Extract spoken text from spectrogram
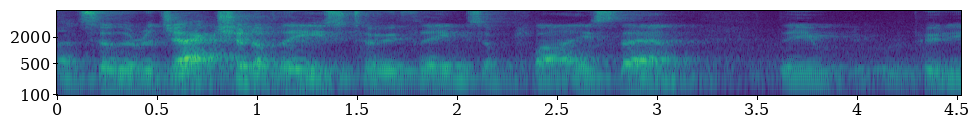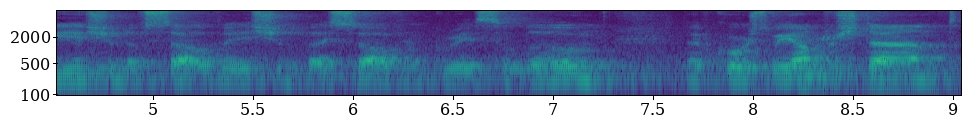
And so the rejection of these two things implies then the repudiation of salvation by sovereign grace alone. Of course, we understand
